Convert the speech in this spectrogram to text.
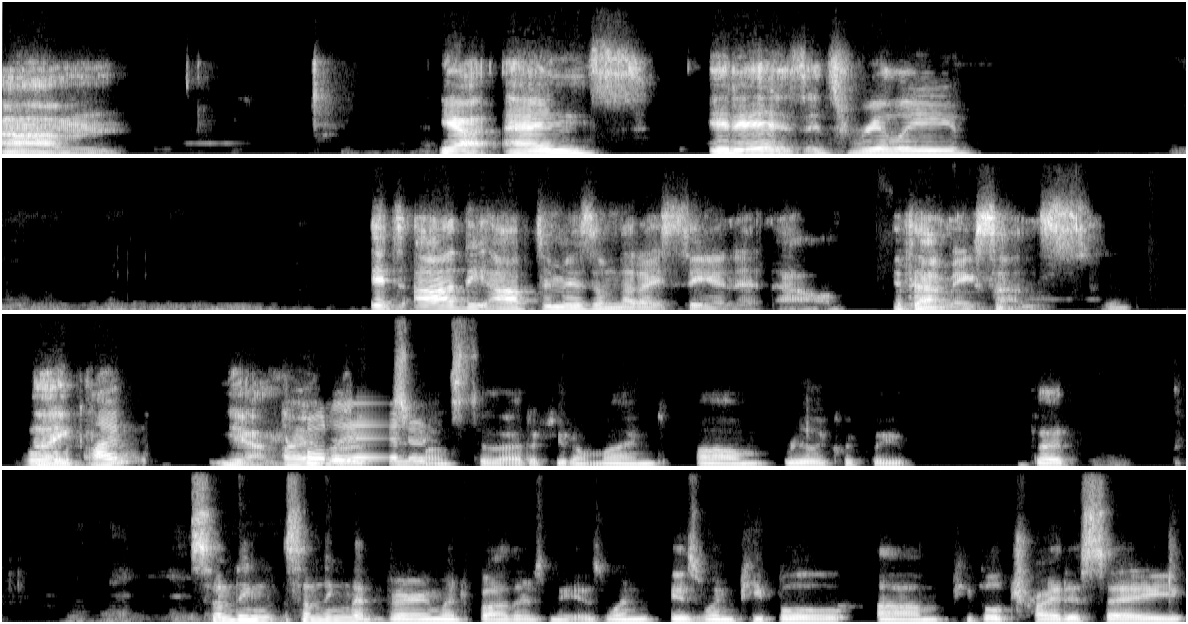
Um, yeah, and it is, it's really, it's odd the optimism that I see in it now, if that makes sense. Well, Like, I'm- yeah. I have Totally a response to that, if you don't mind, um, really quickly. That something something that very much bothers me is when is when people um, people try to say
